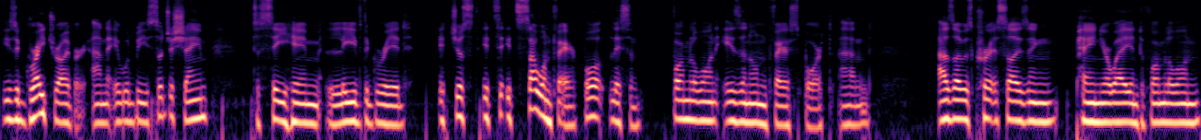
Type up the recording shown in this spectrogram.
he's a great driver, and it would be such a shame to see him leave the grid. It just it's it's so unfair. But listen, Formula One is an unfair sport, and as I was criticizing paying your way into Formula One,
